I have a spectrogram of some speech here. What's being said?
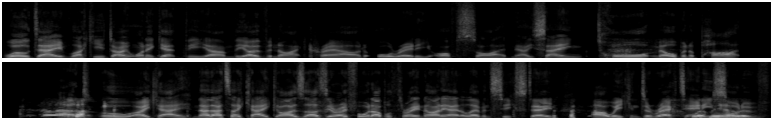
Well, Dave, like you don't want to get the um, the overnight crowd already offside. Now you're saying tore Melbourne apart. I- oh, okay. No, that's okay, guys. Uh, zero four double three ninety eight eleven sixteen. Uh, we can direct any sort of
